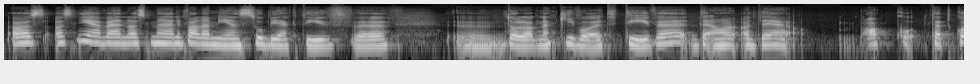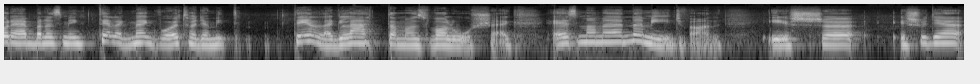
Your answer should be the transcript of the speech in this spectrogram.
az, az nyilván az már valamilyen szubjektív dolognak ki volt téve, de, de akkor, tehát korábban az még tényleg megvolt, hogy amit tényleg láttam, az valóság. Ez ma már nem így van. És, és ugye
